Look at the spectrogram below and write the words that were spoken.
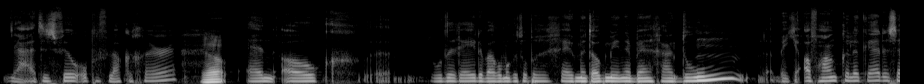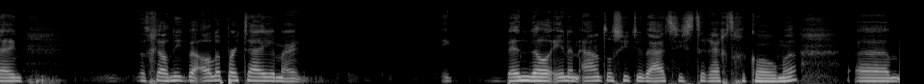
Ja, het is veel oppervlakkiger. Ja, En ook bedoel, de reden waarom ik het op een gegeven moment ook minder ben gaan doen. Een beetje afhankelijk. Hè. Er zijn, dat geldt niet bij alle partijen, maar ik ben wel in een aantal situaties terechtgekomen. Ehm,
